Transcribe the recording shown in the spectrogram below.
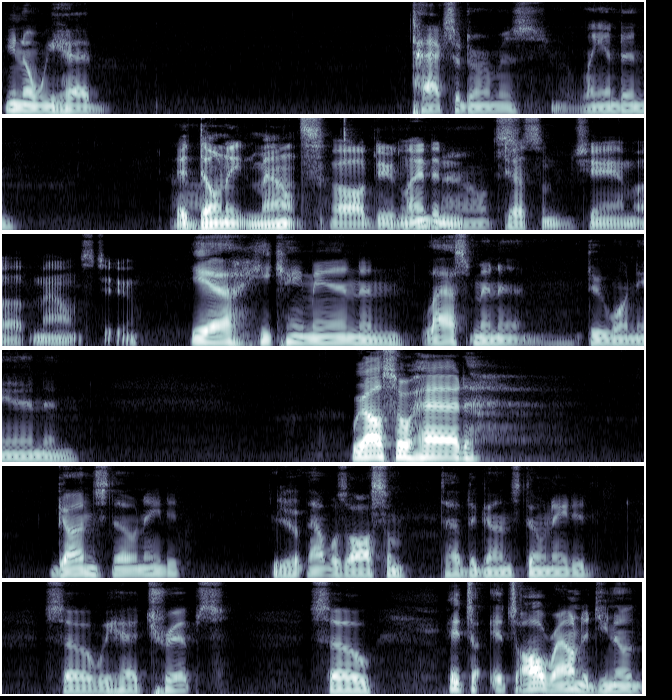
you know, we had taxidermists, you know, Landon. It um, donating mounts. Oh, dude, Landon Mounts. does some jam up mounts too. Yeah, he came in and last minute threw one in, and we also had guns donated. Yep. That was awesome to have the guns donated. So we had trips. So it's it's all rounded. You know,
